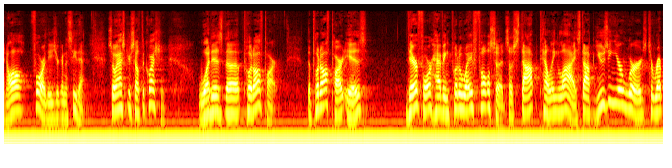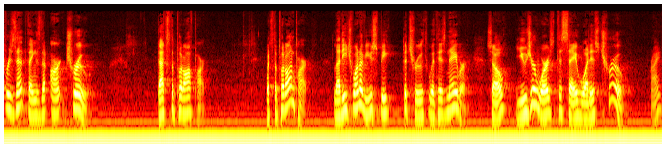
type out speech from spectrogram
In all four of these, you're going to see that. So ask yourself the question what is the put off part? The put off part is, therefore, having put away falsehood. So stop telling lies. Stop using your words to represent things that aren't true. That's the put off part. What's the put on part? Let each one of you speak the truth with his neighbor. So use your words to say what is true, right?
